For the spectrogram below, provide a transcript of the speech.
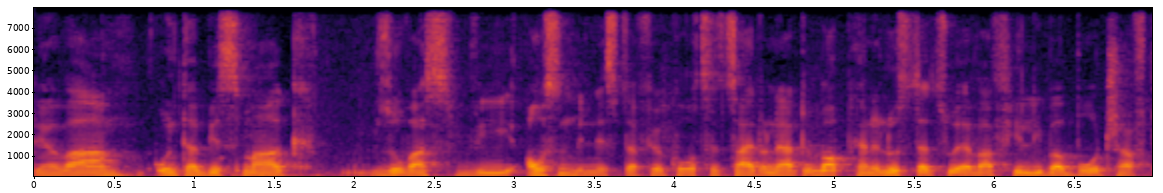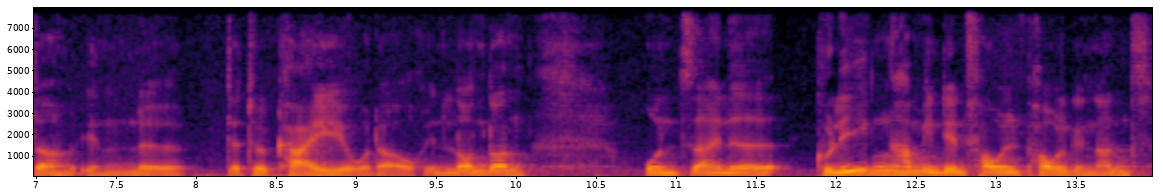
Der war unter Bismarck sowas wie Außenminister für kurze Zeit und er hatte überhaupt keine Lust dazu. Er war viel lieber Botschafter in äh, der Türkei oder auch in London. Und seine Kollegen haben ihn den faulen Paul genannt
